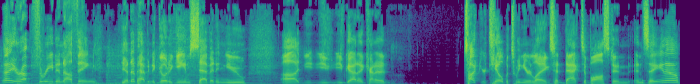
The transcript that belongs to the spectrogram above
Well, you're up three to nothing. You end up having to go to Game Seven, and you uh, you, you you've got to kind of tuck your tail between your legs, head back to Boston, and say, you know,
